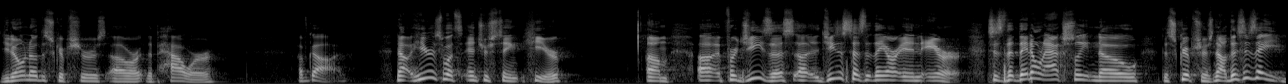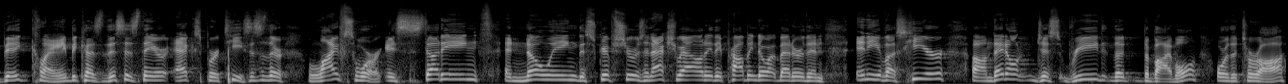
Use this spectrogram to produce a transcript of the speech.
You don't know the scriptures or the power of God. Now, here's what's interesting here um, uh, for Jesus, uh, Jesus says that they are in error. He says that they don't actually know the scriptures. Now, this is a big claim because this is their expertise. This is their life's work, is studying and knowing the scriptures. In actuality, they probably know it better than any of us here. Um, they don't just read the, the Bible or the Torah,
